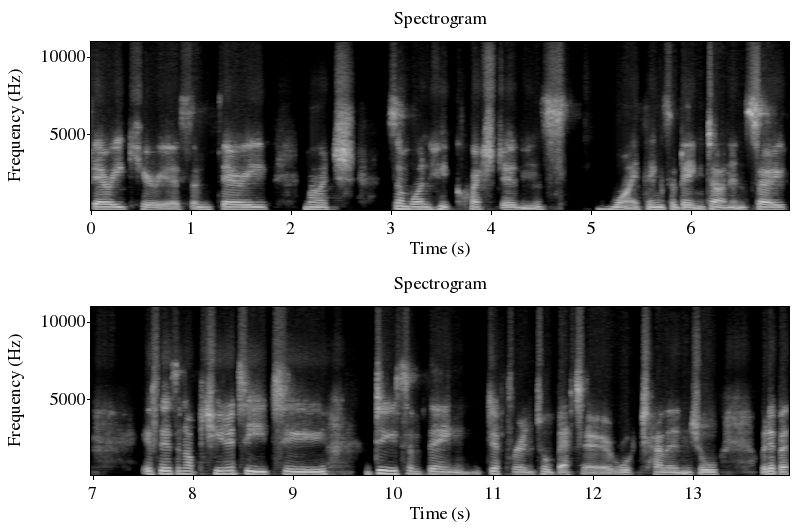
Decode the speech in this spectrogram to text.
very curious. I'm very much someone who questions why things are being done. And so if there's an opportunity to do something different or better or challenge or whatever,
